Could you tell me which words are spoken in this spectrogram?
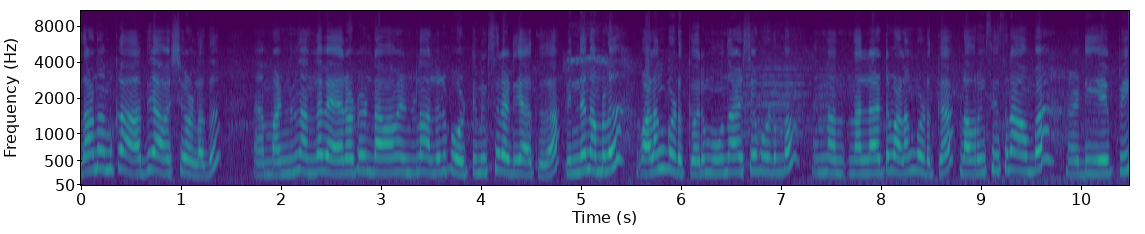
അതാണ് നമുക്ക് ആദ്യം ആവശ്യമുള്ളത്. മണ്ണിൽ നല്ല വേരോട്ടം ഉണ്ടാവാൻ വേണ്ടിയുള്ള നല്ലൊരു പോട്ടി മിക്സ് റെഡിയാക്കുക. പിന്നെ നമ്മൾ വളം കൊടുക്കുക. ഒരു മൂന്നാഴ്ച കൂടുമ്പം നല്ലതായിട്ട് വളം കൊടുക്കുക. ഫ്ലവറിങ് സീസൺ ആകുമ്പോൾ ഡി എ പി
